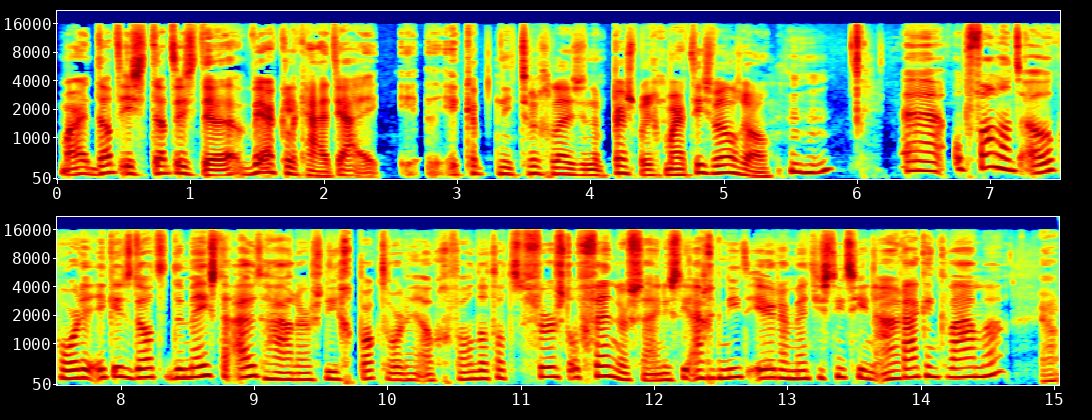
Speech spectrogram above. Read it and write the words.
Maar dat is, dat is de werkelijkheid. Ja, ik, ik heb het niet teruggelezen in een persbericht, maar het is wel zo. Eh, opvallend ook, hoorde ik, is dat de meeste uithalers die gepakt worden in elk geval, dat dat first offenders zijn. Dus die eigenlijk niet eerder met justitie in aanraking kwamen. Ja.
